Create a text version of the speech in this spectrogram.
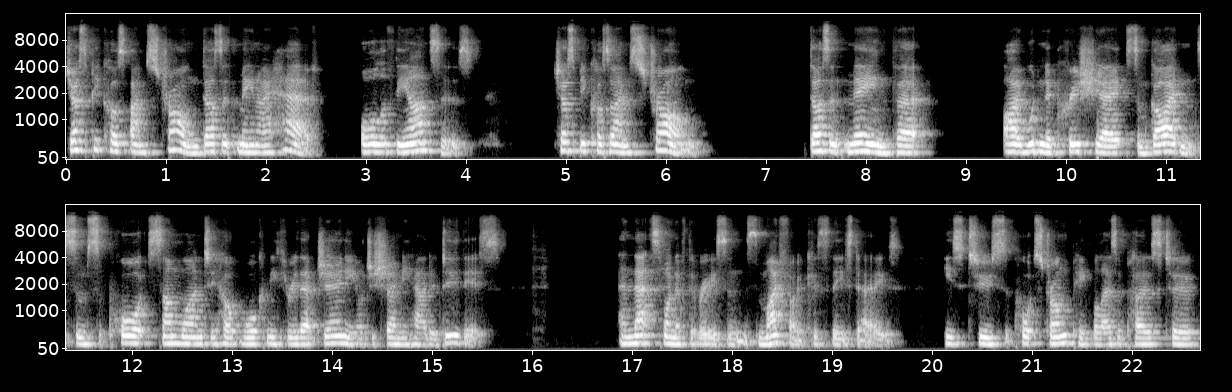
Just because I'm strong doesn't mean I have all of the answers. Just because I'm strong doesn't mean that I wouldn't appreciate some guidance, some support, someone to help walk me through that journey or to show me how to do this. And that's one of the reasons my focus these days is to support strong people as opposed to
